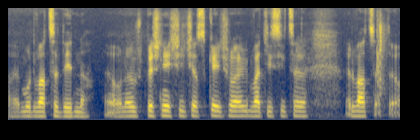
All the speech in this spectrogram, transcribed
a je mu 21, jo, nejúspěšnější český člověk 2020, jo,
